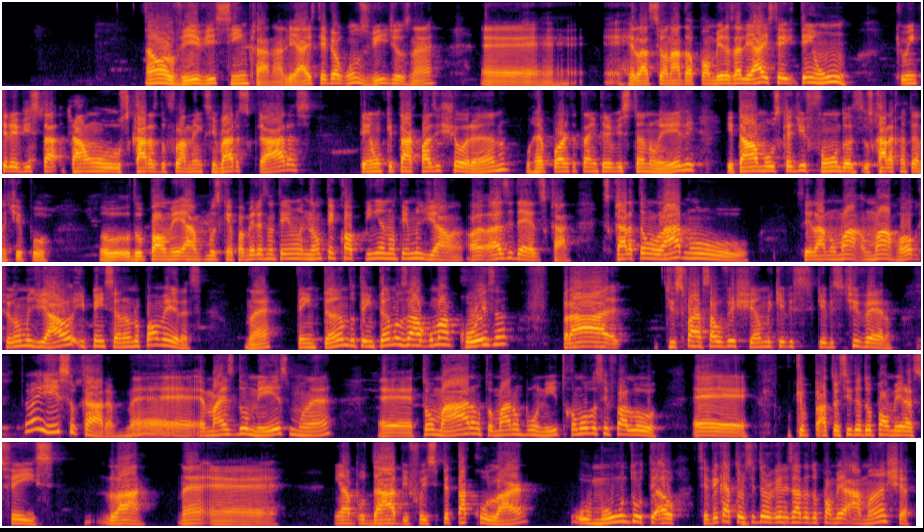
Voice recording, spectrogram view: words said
Não, eu vi, vi sim, cara. Aliás, teve alguns vídeos, né? é, é, relacionado ao Palmeiras. Aliás, tem, tem um que o entrevista tá um, os caras do Flamengo, assim, vários caras. Tem um que tá quase chorando, o repórter tá entrevistando ele e tá uma música de fundo, os caras cantando tipo o do Palmeiras, a música é Palmeiras não tem não tem copinha, não tem mundial. Olha as ideias dos caras. Os caras estão lá no sei lá no, Mar no Marrocos, jogando mundial e pensando no Palmeiras, né? Tentando, tentando usar alguma coisa para disfarçar o vexame que eles, que eles tiveram. Então é isso, cara. É, é mais do mesmo, né? É, tomaram, tomaram bonito. Como você falou, é, o que a torcida do Palmeiras fez lá, né? É, em Abu Dhabi foi espetacular. O mundo. Você vê que a torcida organizada do Palmeiras, a Mancha,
